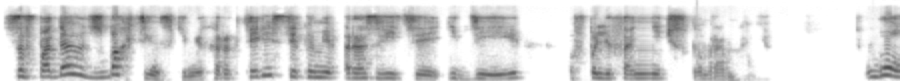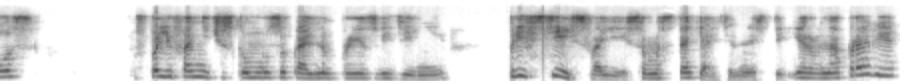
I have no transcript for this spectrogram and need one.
совпадают с бахтинскими характеристиками развития идеи в полифоническом романе. Голос в полифоническом музыкальном произведении при всей своей самостоятельности и равноправии,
